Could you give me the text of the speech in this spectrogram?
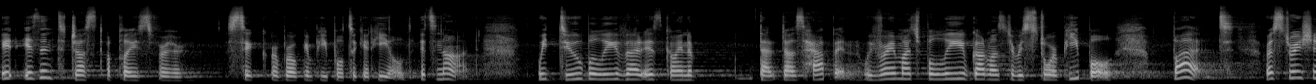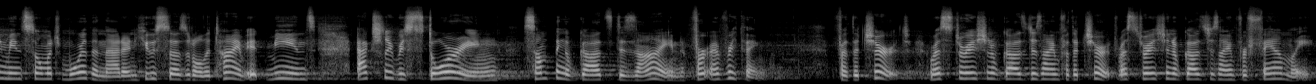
it isn't just a place for sick or broken people to get healed. It's not. We do believe that is going to that does happen. We very much believe God wants to restore people, but restoration means so much more than that. And Hugh says it all the time. It means actually restoring something of God's design for everything for the church, restoration of God's design for the church, restoration of God's design for family,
